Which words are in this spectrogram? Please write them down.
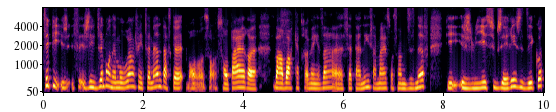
tu sais, puis j'ai dit à mon amoureux en fin de semaine parce que, bon, son son père, heu, va avoir 80 ans, heu, cette année, sa mère 79, puis je lui ai suggéré, j'ai dit: «Écoute,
